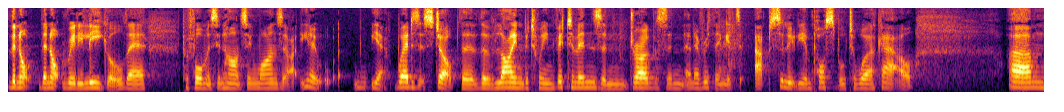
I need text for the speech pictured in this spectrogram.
they're not, they're not really legal. They're performance enhancing ones. You know, yeah, where does it stop? The the line between vitamins and drugs and, and everything, it's absolutely impossible to work out. Um,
